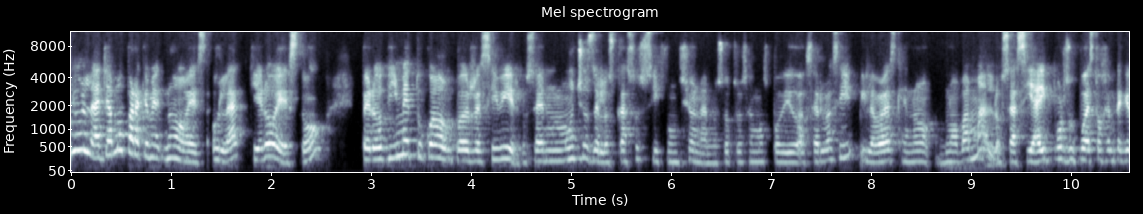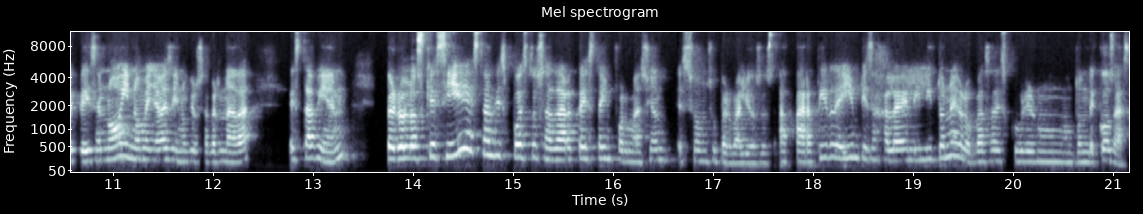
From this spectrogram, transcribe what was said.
yo la llamo para que me... No, es, hola, quiero esto, pero dime tú cuándo puedes recibir. O sea, en muchos de los casos sí funciona. Nosotros hemos podido hacerlo así y la verdad es que no, no va mal. O sea, si hay, por supuesto, gente que te dice, no, y no me llames y no quiero saber nada, está bien, pero los que sí están dispuestos a darte esta información son súper valiosos. A partir de ahí empieza a jalar el hilito negro, vas a descubrir un montón de cosas.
